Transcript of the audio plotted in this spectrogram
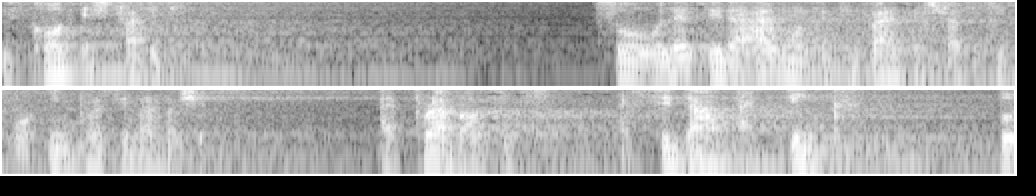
is called a strategy. So, let's say that I want to devise a strategy for in person membership. I pray about it, I sit down, I think. So,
